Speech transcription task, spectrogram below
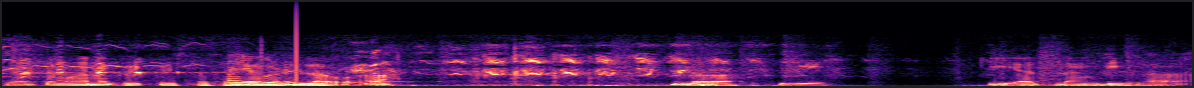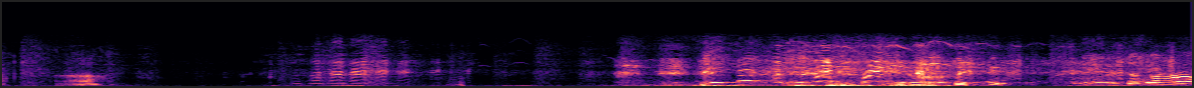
Yan sa mga nag-request sa sayo na sila. Ah. Lo, sige. Iat lang diha. Ah. Ito to bro.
